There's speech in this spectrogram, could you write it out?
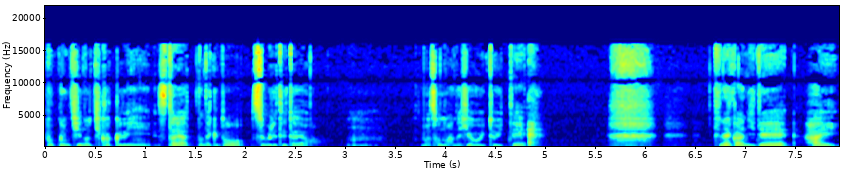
僕ん家の近くにスタヤあったんだけど、潰れてたよ。うん。まあその話は置いといて。ってな感じで、はい。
